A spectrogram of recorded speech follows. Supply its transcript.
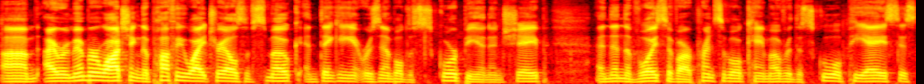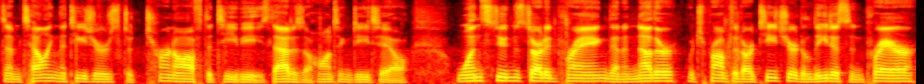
Um, I remember watching the puffy white trails of smoke and thinking it resembled a scorpion in shape. And then the voice of our principal came over the school PA system telling the teachers to turn off the TVs. That is a haunting detail. One student started praying, then another, which prompted our teacher to lead us in prayer.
